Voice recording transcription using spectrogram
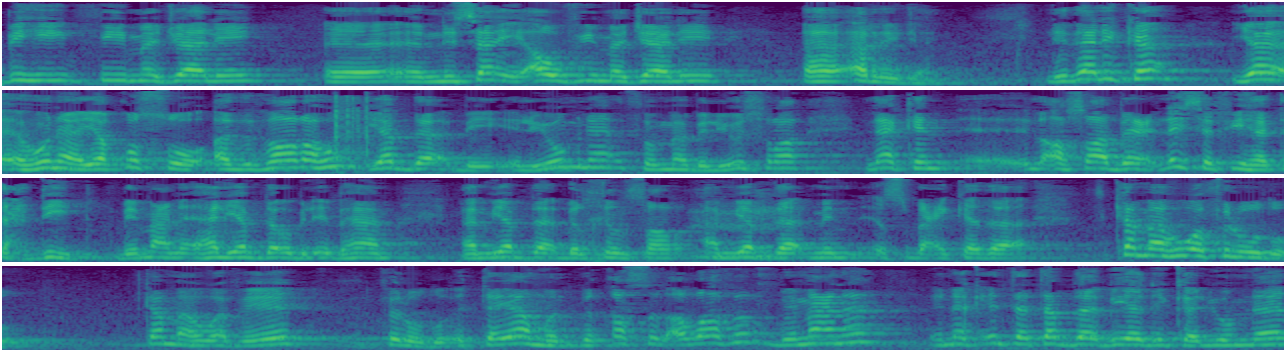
به في مجال آه، النساء أو في مجال آه، الرجال. لذلك هنا يقص اظفاره يبدأ باليمنى ثم باليسرى لكن الأصابع ليس فيها تحديد بمعنى هل يبدأ بالإبهام أم يبدأ بالخنصر أم يبدأ من إصبع كذا. كما هو في الوضوء كما هو في في الوضوء. التيامن بقص الأظافر بمعنى إنك أنت تبدأ بيدك اليمنى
